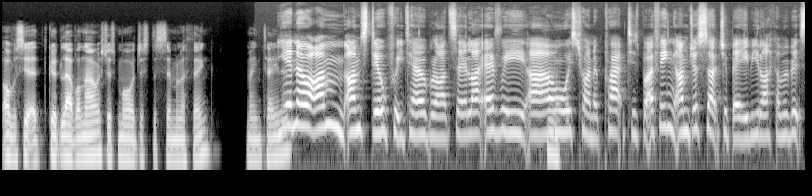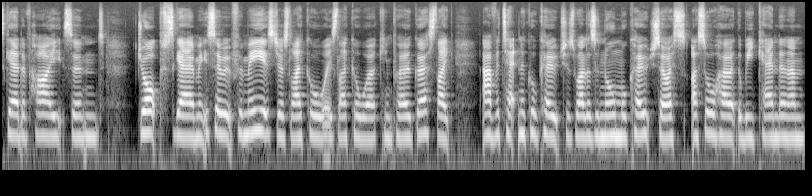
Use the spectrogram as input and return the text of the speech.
obviously at a good level now? It's just more just a similar thing, maintaining. Yeah, no, I'm I'm still pretty terrible. I'd say like every uh, I'm always trying to practice, but I think I'm just such a baby. Like I'm a bit scared of heights and drops scare me. So for me, it's just like always like a work in progress. Like I have a technical coach as well as a normal coach. So I saw her at the weekend, and I'm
